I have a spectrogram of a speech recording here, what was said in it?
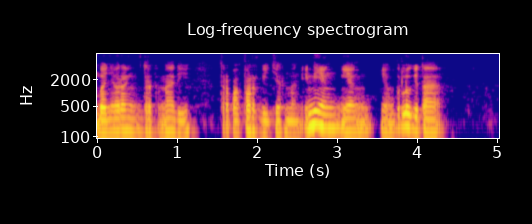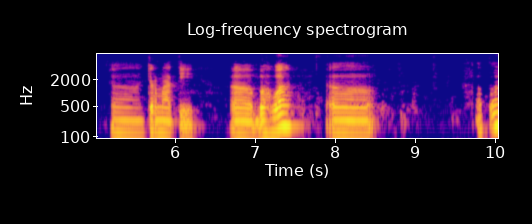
banyak orang yang terkena di terpapar di Jerman. Ini yang yang yang perlu kita uh, cermati uh, bahwa uh, apa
